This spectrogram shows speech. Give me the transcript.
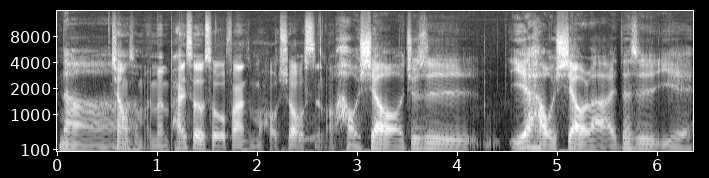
那像什么？你们拍摄的时候发生什么好笑的事吗？好笑，哦就是也好笑啦，但是也，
